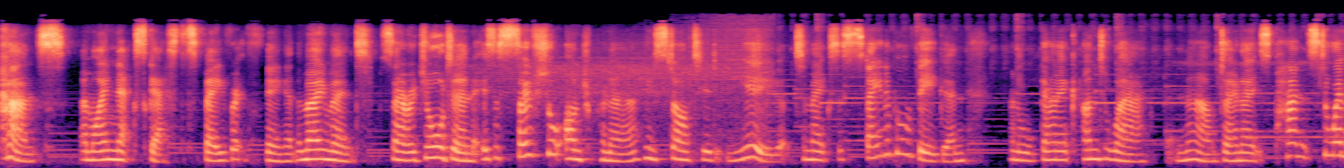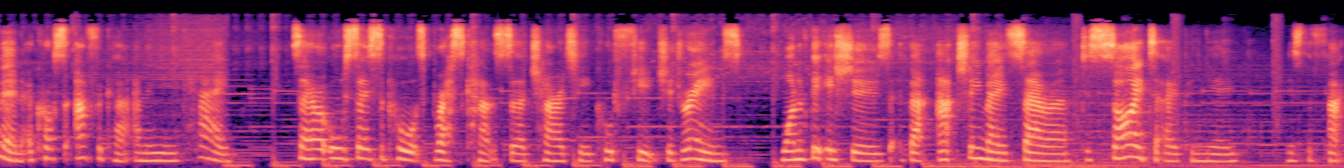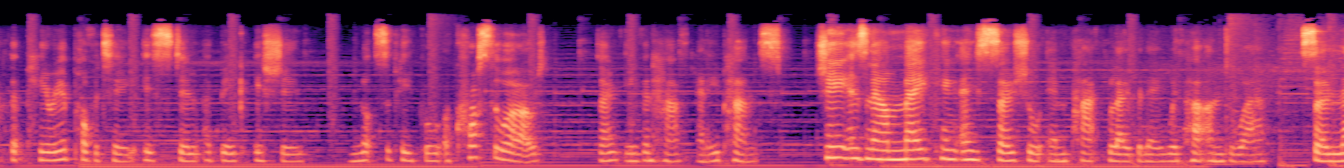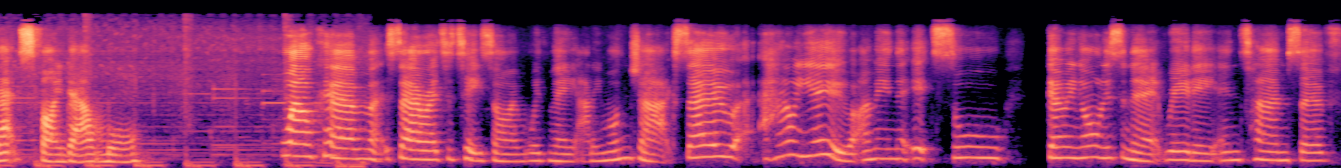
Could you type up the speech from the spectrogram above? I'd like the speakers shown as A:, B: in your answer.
A: pants are my next guest's favourite thing at the moment. Sarah Jordan is a social entrepreneur who started You to make sustainable vegan and organic underwear that now donates pants to women across Africa and the UK. Sarah also supports breast cancer charity called Future Dreams. One of the issues that actually made Sarah decide to open You is the fact that period poverty is still a big issue. Lots of people across the world don't even have any pants. She is now making a social impact globally with her underwear. So let's find out more. Welcome, Sarah, to Tea Time with me, Ali Monjak. So, how are you? I mean, it's all going on, isn't it, really, in terms of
